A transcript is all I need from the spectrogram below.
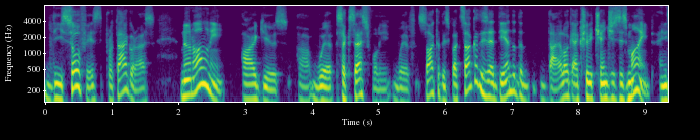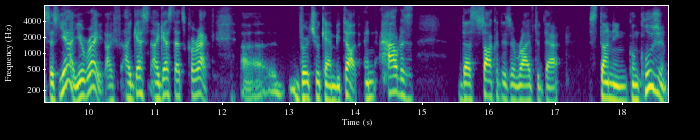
the sophist Protagoras not only argues uh, with successfully with Socrates. But Socrates, at the end of the dialogue, actually changes his mind, and he says, "Yeah, you're right. I, I guess I guess that's correct. Uh, virtue can be taught." And how does does Socrates arrive to that stunning conclusion?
